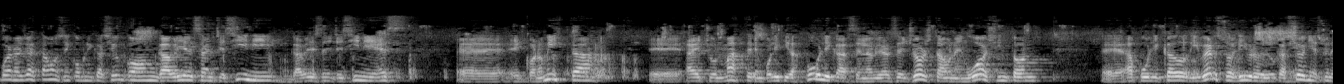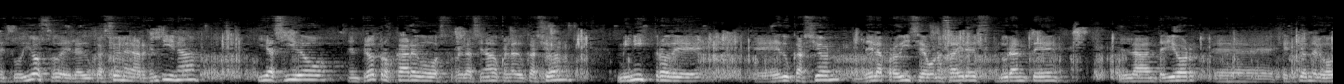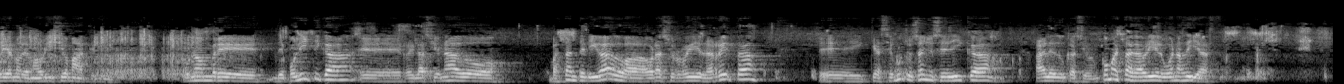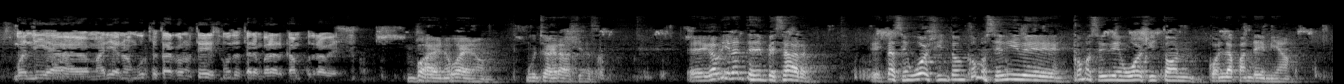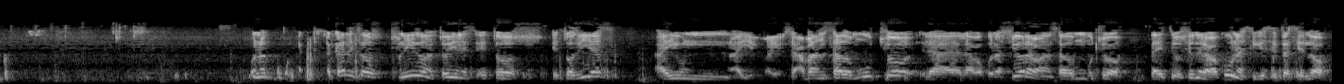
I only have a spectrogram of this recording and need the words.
Bueno, ya estamos en comunicación con Gabriel Sanchezini. Gabriel Sanchezini es eh, economista, eh, ha hecho un máster en políticas públicas en la Universidad de Georgetown en Washington, eh, ha publicado diversos libros de educación y es un estudioso de la educación en la Argentina y ha sido, entre otros cargos relacionados con la educación, ministro de Educación de la provincia de Buenos Aires durante la anterior gestión del gobierno de Mauricio Macri un hombre de política, eh, relacionado, bastante ligado a Horacio Rodríguez Larreta, eh, que hace muchos años se dedica a la educación. ¿Cómo estás, Gabriel? Buenos días. Buen día, Mariano. Un gusto estar con ustedes, un gusto estar en Parar Campo otra vez. Bueno, bueno, muchas gracias. Eh, Gabriel, antes de empezar, estás en Washington. ¿Cómo se vive, cómo se vive en Washington con la pandemia? Bueno, acá en Estados Unidos estoy en estos, estos días, hay un, hay, ha avanzado mucho la, vacunación, ha avanzado mucho la distribución de la vacuna, así que se está haciendo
